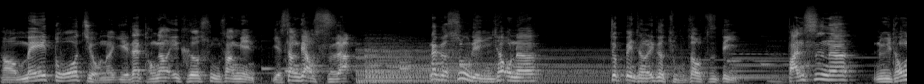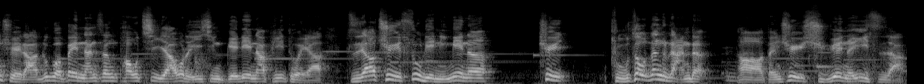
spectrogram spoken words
好，没多久呢，也在同样一棵树上面也上吊死了。那个树林以后呢，就变成了一个诅咒之地。凡是呢，女同学啦，如果被男生抛弃啊，或者移情别恋啊、劈腿啊，只要去树林里面呢，去诅咒那个男的啊，等于去许愿的意思啊。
